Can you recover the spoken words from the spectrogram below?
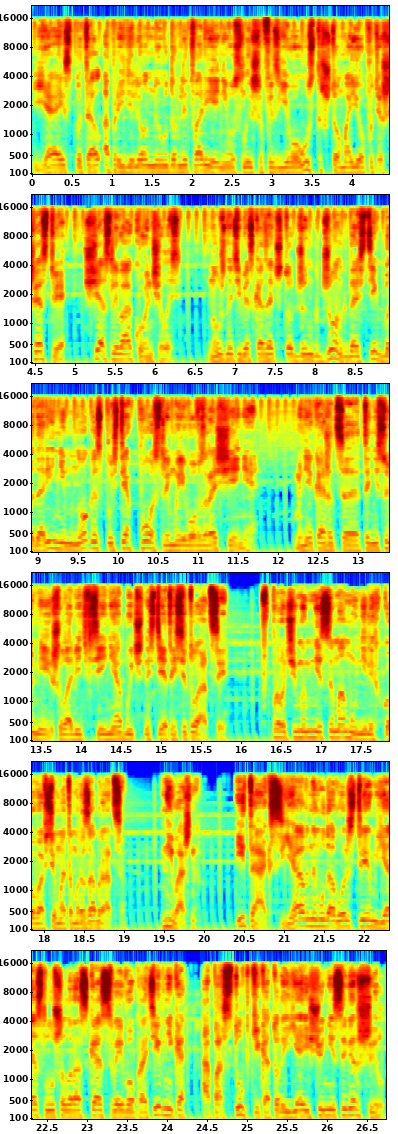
я испытал определенное удовлетворение, услышав из его уст, что мое путешествие счастливо окончилось. Нужно тебе сказать, что Джинг Джонг достиг Бадари немного спустя после моего возвращения. Мне кажется, ты не сумеешь уловить всей необычности этой ситуации. Впрочем, и мне самому нелегко во всем этом разобраться. Неважно. Итак, с явным удовольствием я слушал рассказ своего противника о поступке, который я еще не совершил,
